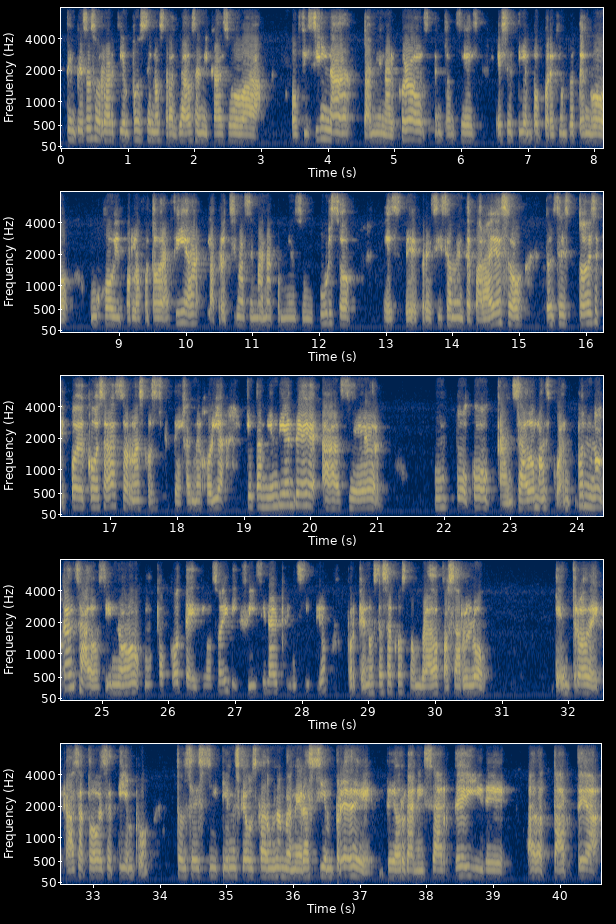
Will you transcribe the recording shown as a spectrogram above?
te empiezas a ahorrar tiempos en los traslados, en mi caso, a oficina, también al cross, entonces ese tiempo, por ejemplo, tengo un hobby por la fotografía, la próxima semana comienzo un curso, este, precisamente para eso. Entonces, todo ese tipo de cosas son las cosas que te dejan mejoría, que también tiende a ser un poco cansado, más bueno, no cansado, sino un poco tedioso y difícil al principio, porque no estás acostumbrado a pasarlo dentro de casa todo ese tiempo. Entonces, sí tienes que buscar una manera siempre de, de organizarte y de adaptarte a,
